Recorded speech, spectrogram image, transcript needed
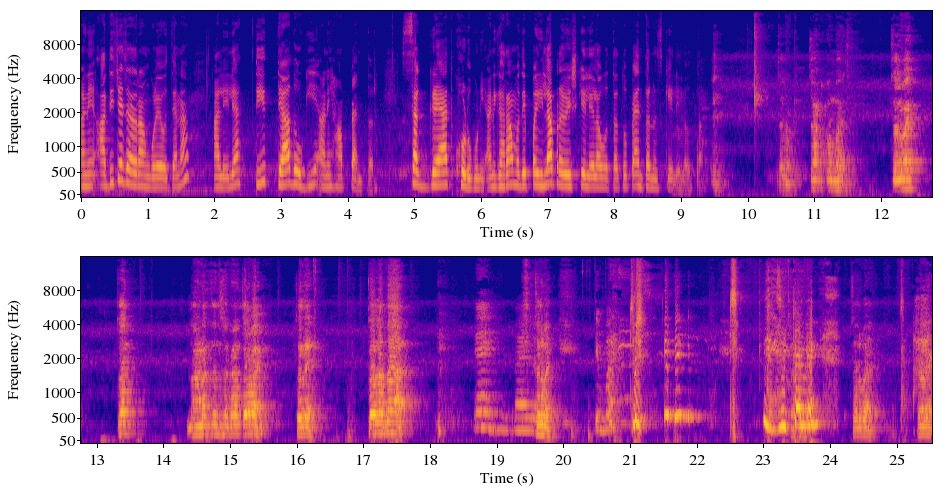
आणि आधीच्या ज्या रांगोळ्या होत्या ना आलेल्या ती त्या दोघी आणि हा पॅन्थर. सगळ्यात खोडगुणी. आणि घरामध्ये पहिला प्रवेश केलेला होता तो पॅन्थरनच केलेला होता. चला चाट चल बाय. चल. लहानात चल सगळं चल बाय. चल रे. चल आता. चल बाय. ते बर चल बाय. चल रे.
